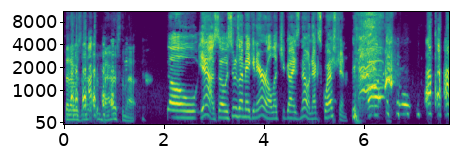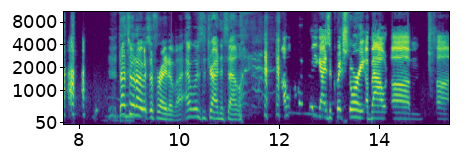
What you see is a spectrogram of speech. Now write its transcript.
that I was embarrassed about. So yeah, so as soon as I make an error, I'll let you guys know. Next question. That's what I was afraid of. I, I wasn't trying to sound like. I want to tell you guys a quick story about um, uh,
